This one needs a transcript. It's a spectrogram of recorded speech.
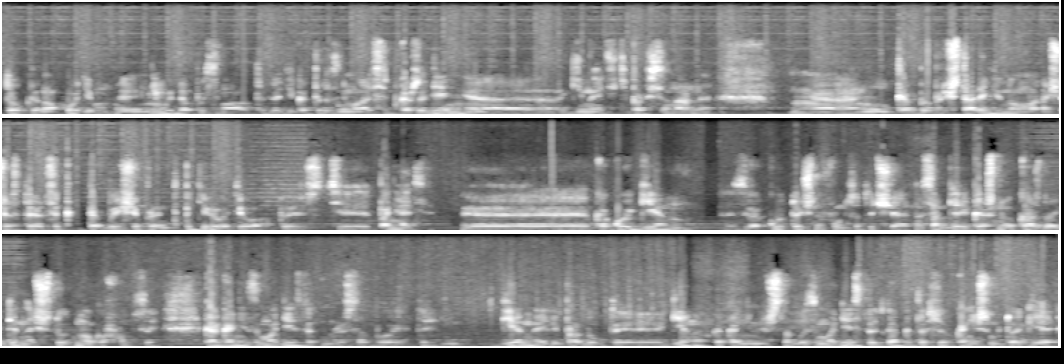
только находим, э, не мы, допустим, а вот люди, которые занимаются каждый день э, генетики профессионально, э, они как бы прочитали геном, а еще остается как бы еще проинтерпретировать его, то есть понять, какой ген за какую точно функцию отвечает. На самом деле, конечно, у каждого гена существует много функций. Как они взаимодействуют между собой, это гены или продукты генов, как они между собой взаимодействуют, как это все в конечном итоге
